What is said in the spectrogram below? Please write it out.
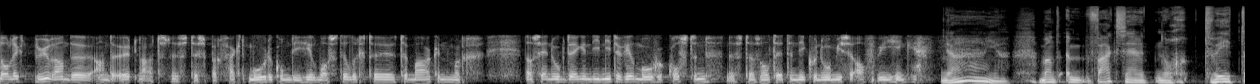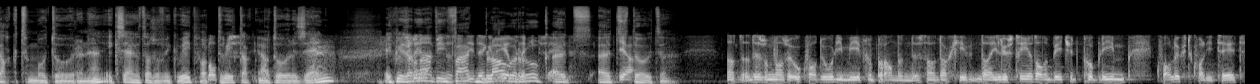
Dat ligt puur aan de, aan de uitlaat. Dus het is perfect mogelijk om die heel wat stiller te, te maken. Maar dat zijn ook dingen die niet te veel mogen kosten. Dus dat is altijd een economische afweging. Ja, ja. Want um, vaak zijn het nog tweetaktmotoren. Hè? Ik zeg het alsof ik weet wat Klopt, tweetaktmotoren ja. zijn. Ik weet alleen dat die vaak die blauwe rook uit, uitstoten. Ja. Dat, is omdat ze ook wat olie mee verbranden. Dus dat, dat, geeft, dat illustreert al een beetje het probleem qua luchtkwaliteit.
